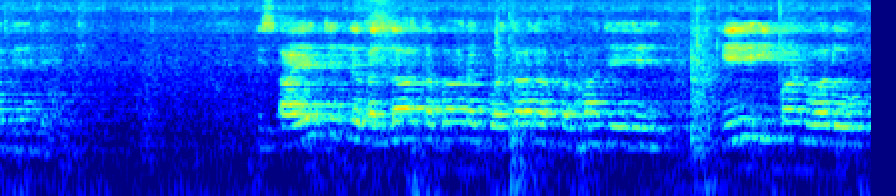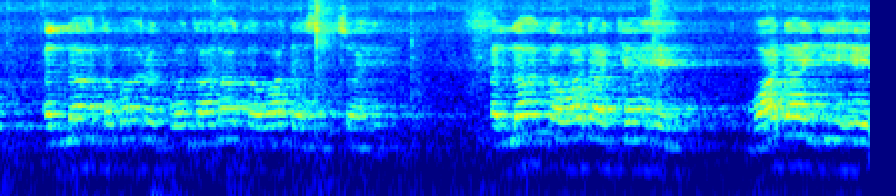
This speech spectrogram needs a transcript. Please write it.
عزیز مائیں اس آیت کے اندر اللہ تبارک و تعالیٰ فرماتے ہیں کہ ایمان والو، اللہ تبارک و تعالیٰ کا وعدہ سچا ہے۔ اللہ کا وعدہ کیا ہے؟ وعدہ یہ ہے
